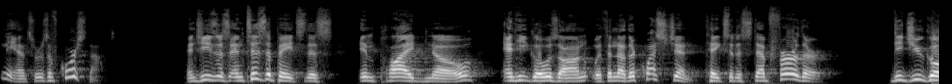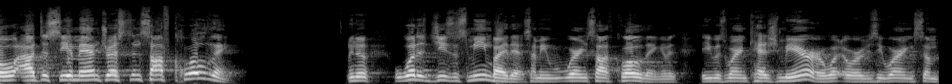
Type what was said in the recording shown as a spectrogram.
And the answer is of course not. And Jesus anticipates this implied no, and he goes on with another question, takes it a step further. Did you go out to see a man dressed in soft clothing? You know, what does Jesus mean by this? I mean, wearing soft clothing. I mean, he was wearing cashmere or what, or was he wearing some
